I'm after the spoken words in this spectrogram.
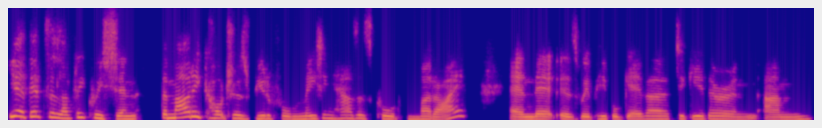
Yeah, that's a lovely question. The Maori culture is beautiful meeting houses called marae, and that is where people gather together and um,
